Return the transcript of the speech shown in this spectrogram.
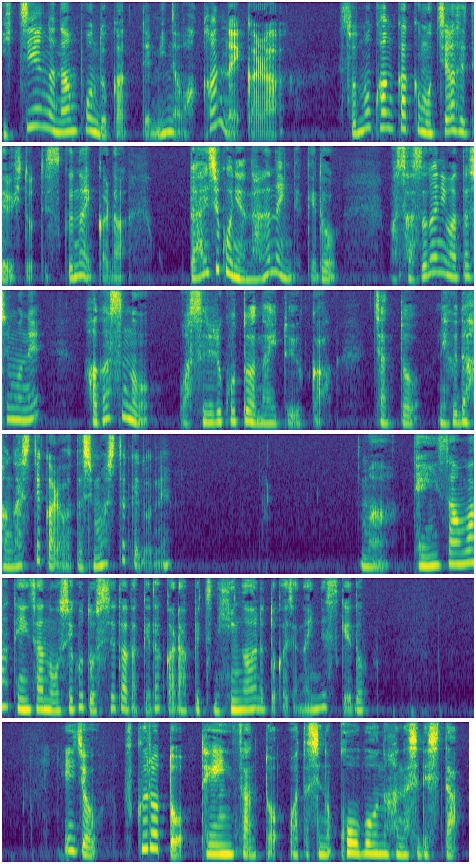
1円が何ポンドかってみんな分かんないからその感覚持ち合わせてる人って少ないから大事故にはならないんだけどさすがに私もね剥がすの忘れることはないというかちゃんと値札剥がしてから渡しましたけどね。まあ店員さんは店員さんのお仕事してただけだから別に品があるとかじゃないんですけど以上袋と店員さんと私の工房の話でした。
